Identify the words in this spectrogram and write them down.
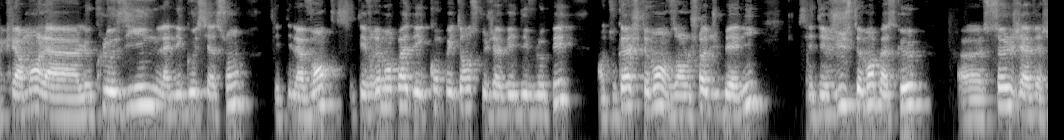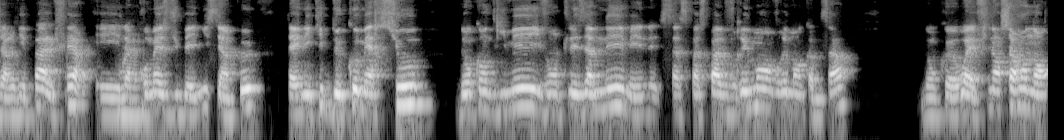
clairement, la, le closing, la négociation, c'était la vente. C'était vraiment pas des compétences que j'avais développées. En tout cas, justement, en faisant le choix du BNI, c'était justement parce que euh, seul, j'arrivais pas à le faire. Et la promesse du BNI, c'est un peu, tu as une équipe de commerciaux, donc en guillemets, ils vont te les amener, mais ça se passe pas vraiment, vraiment comme ça. Donc, euh, ouais, financièrement, non.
